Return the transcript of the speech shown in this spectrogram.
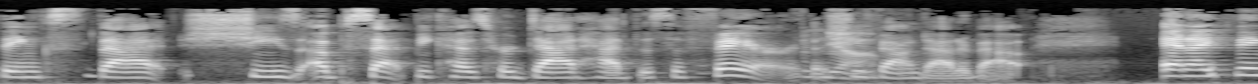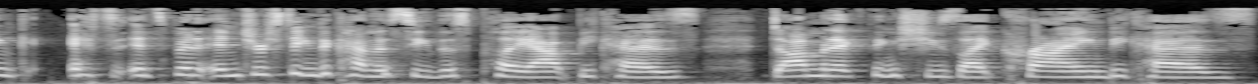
thinks that she's upset because her dad had this affair that she found out about. And I think it's it's been interesting to kind of see this play out because Dominic thinks she's like crying because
